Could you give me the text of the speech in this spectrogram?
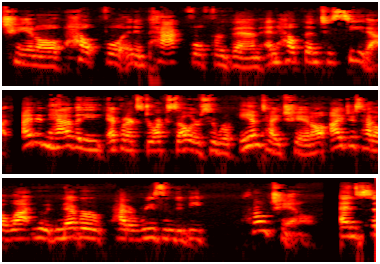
channel helpful and impactful for them and help them to see that. I didn't have any Equinix direct sellers who were anti-channel. I just had a lot who had never had a reason to be pro-channel. And so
